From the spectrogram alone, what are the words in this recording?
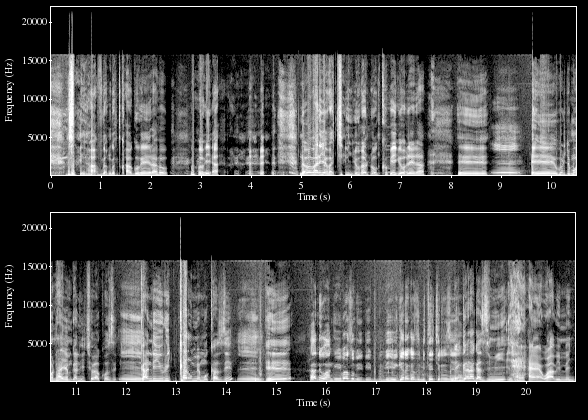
Nkavuga ngo twaguheraho. Oya. Nabo bariya bakinnyi bo ni ukubihorera Eh, eh, burya umuntu ahembwa n'icyo yakoze. Kandi iyo uri karume mu kazi. Eh, kandi wanga ibibazo bi- bi- bi- bigaragaza imitekerereze yawe? Bigaragaza imi wabimenye.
